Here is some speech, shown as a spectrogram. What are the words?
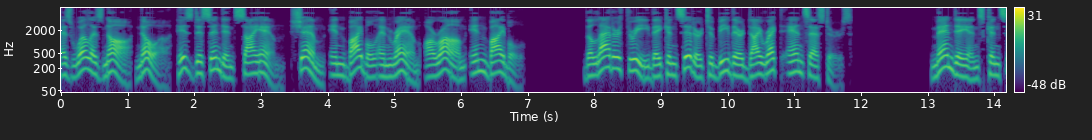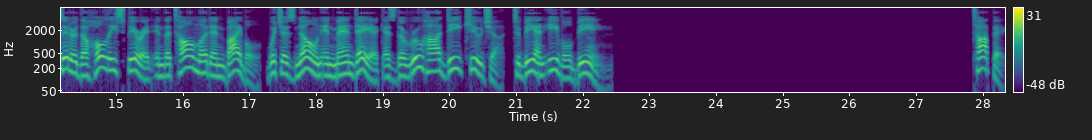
as well as Noah, Noah his descendants Siam, Shem in Bible and Ram Aram in Bible. The latter three they consider to be their direct ancestors. Mandaeans consider the Holy Spirit in the Talmud and Bible, which is known in Mandaic as the Ruha di to be an evil being. Topic:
